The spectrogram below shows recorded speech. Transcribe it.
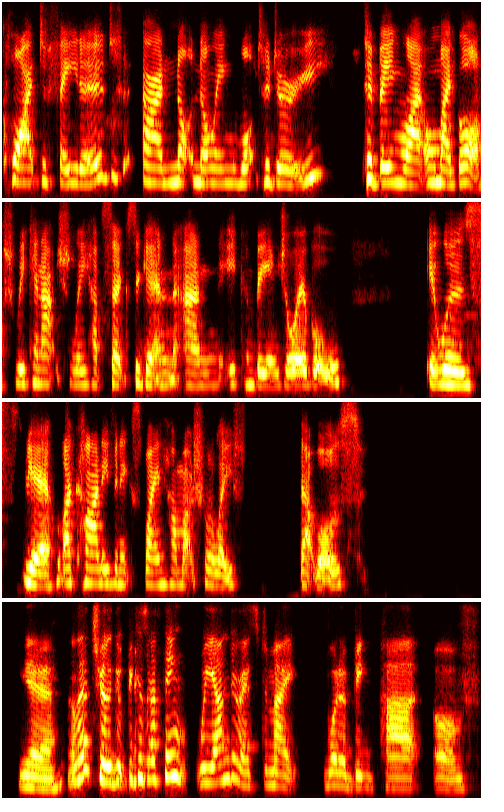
quite defeated and not knowing what to do to being like, oh my gosh, we can actually have sex again and it can be enjoyable. It was, yeah, I can't even explain how much relief that was. Yeah, well, that's really good because I think we underestimate what a big part of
